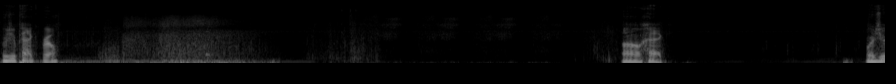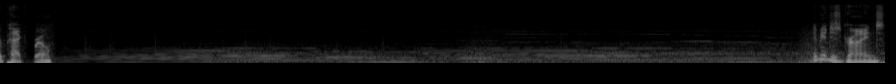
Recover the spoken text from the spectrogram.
Where's your pack, bro? Oh, heck. Where's your pack, bro? Maybe I just grind.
